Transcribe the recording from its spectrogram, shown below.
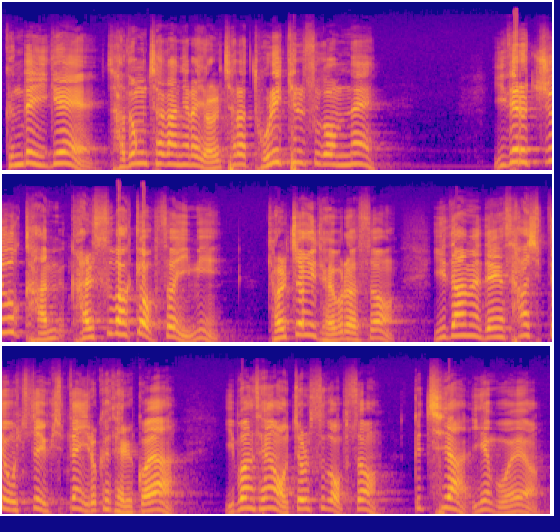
근데 이게 자동차가 아니라 열차라 돌이킬 수가 없네. 이대로 쭉 갈 수밖에 없어, 이미. 결정이 돼버렸어. 이 다음에 내 40대, 50대, 60대는 이렇게 될 거야. 이번 생은 어쩔 수가 없어. 끝이야. 이게 뭐예요?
